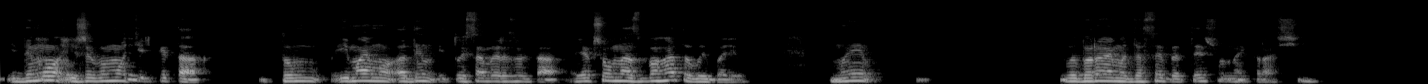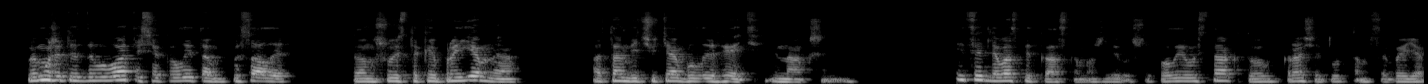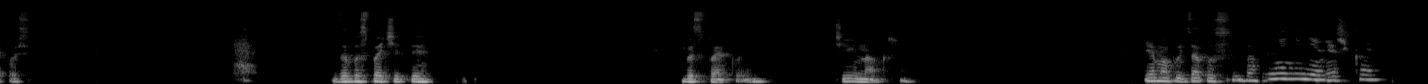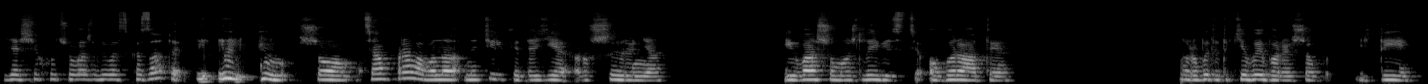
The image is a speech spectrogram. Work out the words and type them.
йдемо і живемо тільки так, то і маємо один і той самий результат. Якщо у нас багато виборів, ми вибираємо для себе те, що найкраще. Ви можете здивуватися, коли там писали там щось таке приємне, а там відчуття були геть інакшими. І це для вас підказка, можливо, що коли ось так, то краще тут там себе якось забезпечити безпекою чи інакше. Я, мабуть, запис. Да? Ні, Я ще хочу важливо сказати, що ця вправа вона не тільки дає розширення і вашу можливість обирати, ну, робити такі вибори, щоб йти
